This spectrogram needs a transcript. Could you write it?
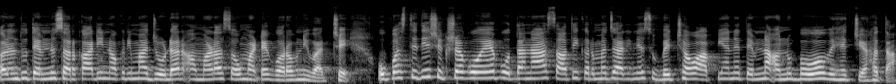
પરંતુ તેમનું સરકારી નોકરીમાં જોડાણ અમારા સૌ માટે ગૌરવની વાત છે. ઉપસ્થિત શિક્ષકોએ પોતાના સાથી કર્મચારીને શુભેચ્છાઓ આપી અને તેમના અનુભવો વહેંચ્યા હતા.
